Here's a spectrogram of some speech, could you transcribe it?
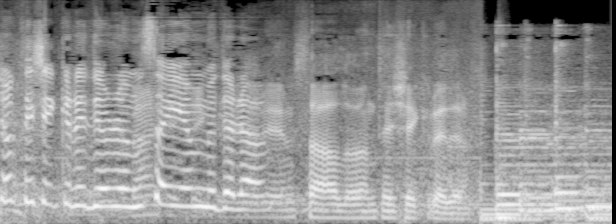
Çok teşekkür ediyorum Sayın Teşekkür Müdürüm. ederim, Sağ olun. Teşekkür ederim.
